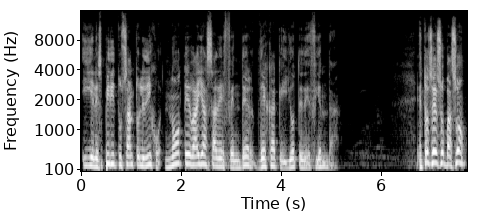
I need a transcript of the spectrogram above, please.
Y el Espíritu Santo le dijo, no te vayas a defender, deja que yo te defienda. Entonces eso pasó.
